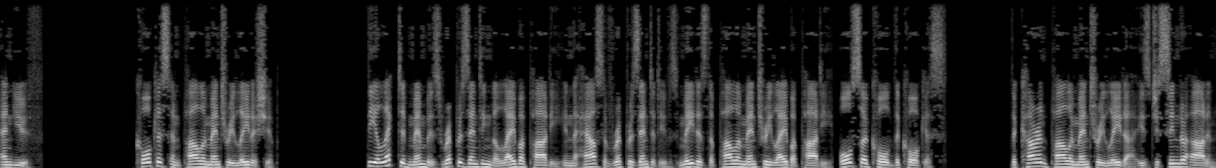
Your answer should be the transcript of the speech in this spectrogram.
and youth. Caucus and parliamentary leadership The elected members representing the Labour Party in the House of Representatives meet as the Parliamentary Labour Party, also called the caucus. The current parliamentary leader is Jacinda Ardern.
